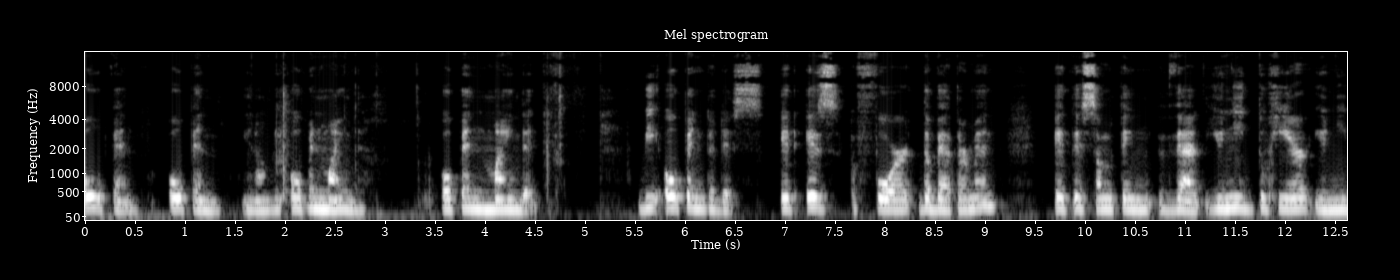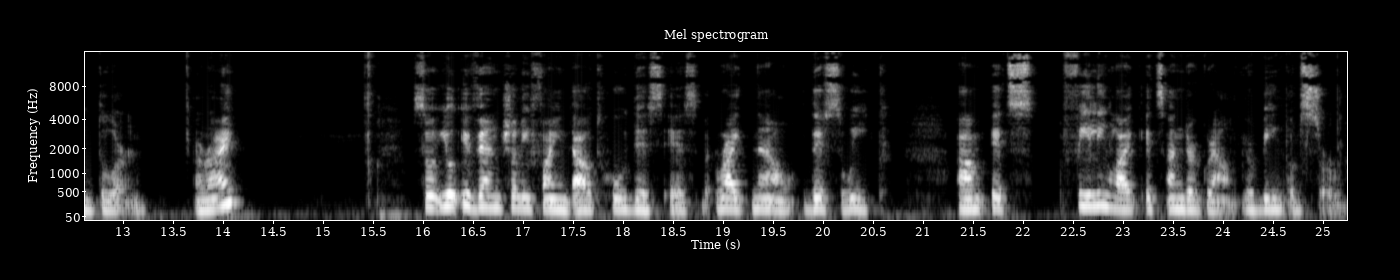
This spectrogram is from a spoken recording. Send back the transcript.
open open you know be open mind open minded be open to this it is for the betterment it is something that you need to hear you need to learn all right so you'll eventually find out who this is. But right now, this week, um, it's feeling like it's underground. You're being observed.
